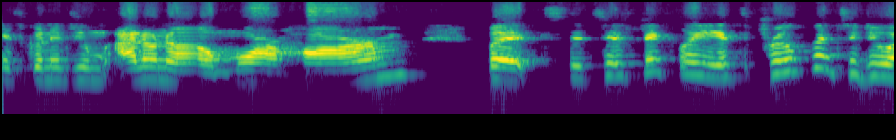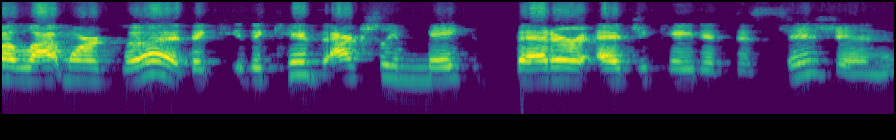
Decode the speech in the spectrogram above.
is going to do, I don't know, more harm. But statistically, it's proven to do a lot more good. The, the kids actually make better educated decisions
